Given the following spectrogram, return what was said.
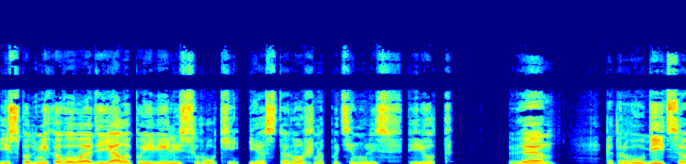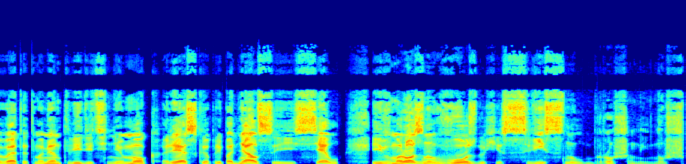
из-под мехового одеяла появились руки и осторожно потянулись вперед. Вен, которого убийца в этот момент видеть не мог, резко приподнялся и сел, и в морозном воздухе свистнул брошенный нож.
